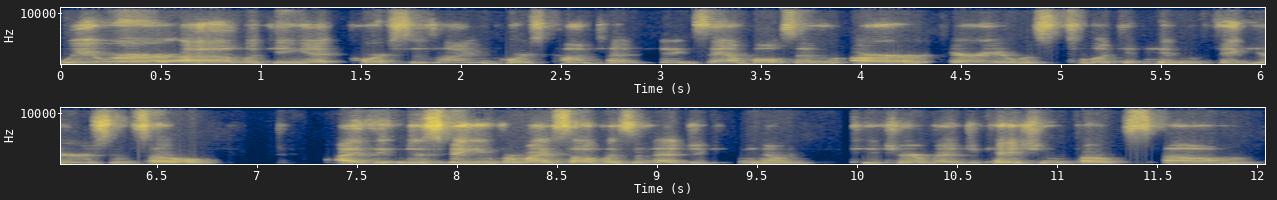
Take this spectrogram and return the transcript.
we were uh, looking at course design, course content examples, and our area was to look at hidden figures. And so I think just speaking for myself as an edu you know, teacher of education folks, um,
